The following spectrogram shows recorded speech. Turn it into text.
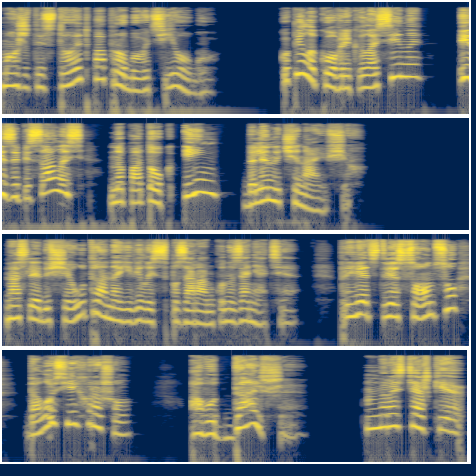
может, и стоит попробовать йогу. Купила коврик и лосины и записалась на поток инь для начинающих. На следующее утро она явилась с позаранку на занятия. Приветствие солнцу далось ей хорошо. А вот дальше, на растяжке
